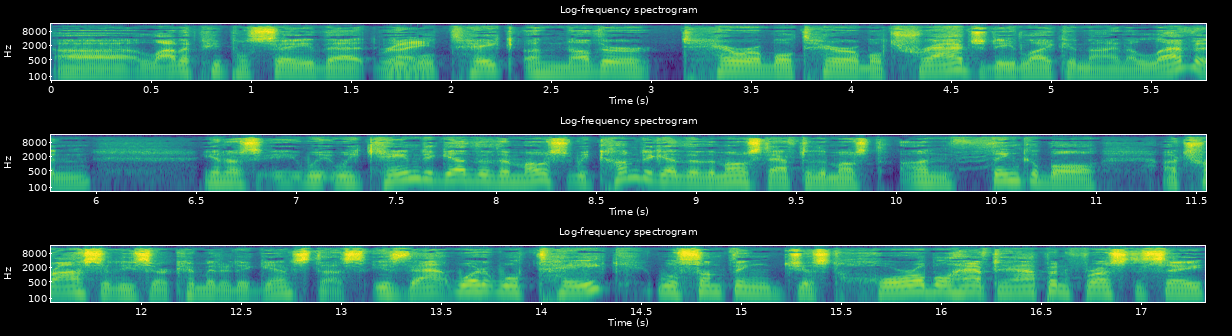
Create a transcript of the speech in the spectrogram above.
Uh, a lot of people say that right. it will take another terrible, terrible tragedy like a 9 11 You know, we, we came together the most, we come together the most after the most unthinkable atrocities are committed against us. Is that what it will take? Will something just horrible have to happen for us to say,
